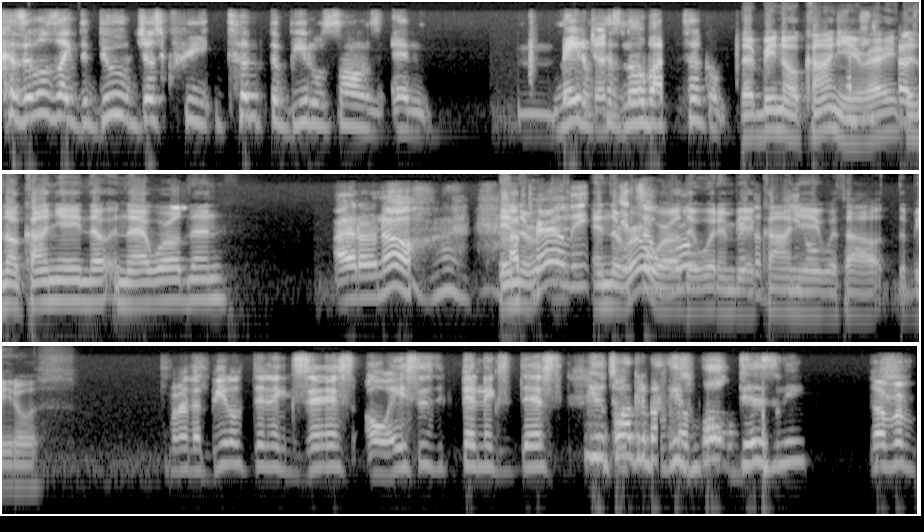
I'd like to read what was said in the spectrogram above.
because it was like the dude just cre- took the Beatles songs and mm. made them because nobody took them. There'd be no Kanye, right? There's no Kanye in, the, in that world then. I don't know. In Apparently, the, in the real a world, there wouldn't be a Kanye Beatles- without the Beatles. Where the Beatles didn't exist, Oasis didn't exist. You talking about these Walt Disney? The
